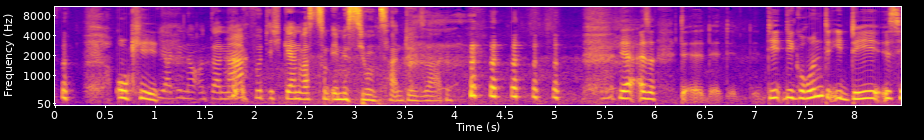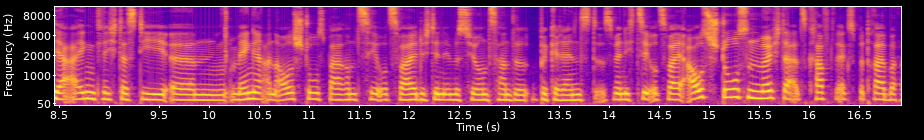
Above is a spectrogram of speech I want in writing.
okay. Ja, genau. Und danach würde ich gern was zum Emissionshandel sagen. ja, also die, die Grundidee ist ja eigentlich, dass die ähm, Menge an ausstoßbarem CO2 durch den Emissionshandel begrenzt ist. Wenn ich CO2 ausstoßen möchte als Kraftwerksbetreiber,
